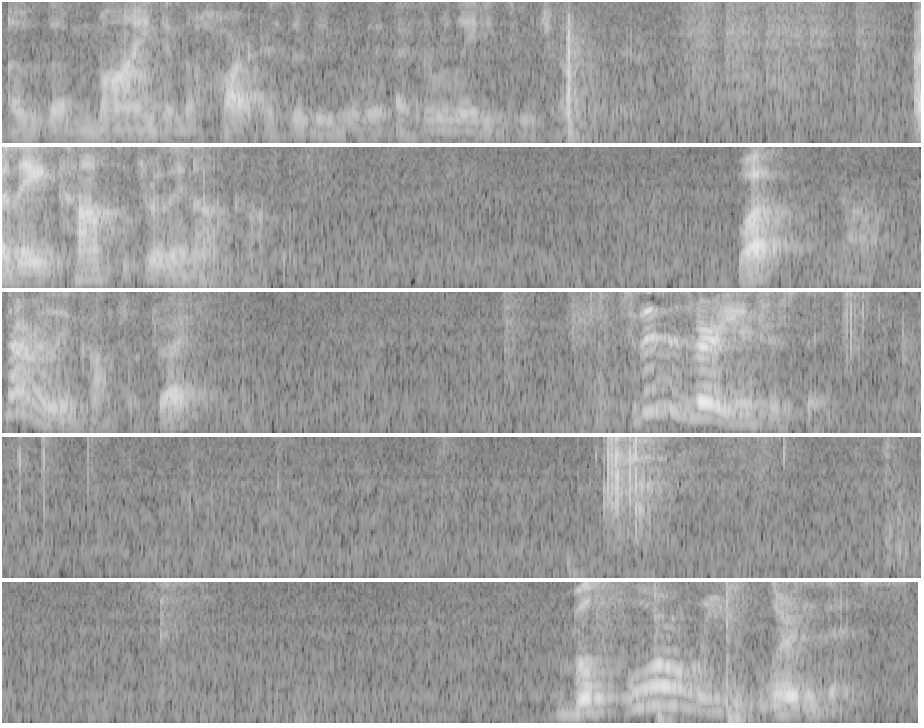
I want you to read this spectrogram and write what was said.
of the mind and the heart as they're being as they're relating to each other there? Are they in conflict or are they not in conflict? What? Not. Not really in conflict, right? So this is very interesting. Before we learn this,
